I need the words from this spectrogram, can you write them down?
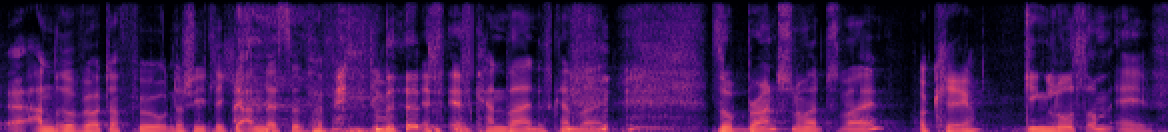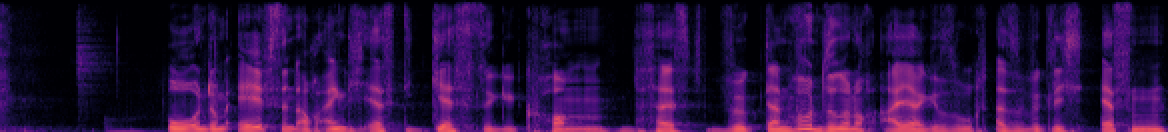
äh, andere Wörter für unterschiedliche Anlässe verwendet. Es, es kann sein, es kann sein. So, Brunch Nummer zwei Okay. ging los um elf. Oh, und um elf sind auch eigentlich erst die Gäste gekommen. Das heißt, dann wurden sogar noch Eier gesucht. Also wirklich Essen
